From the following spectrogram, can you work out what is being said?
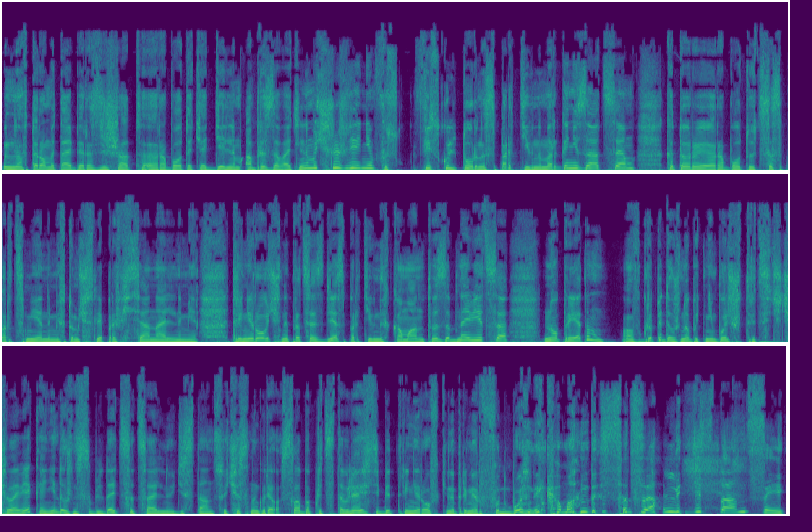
на втором этапе разрешат работать отдельным образовательным учреждениям, физкультурно-спортивным организациям, которые работают со спортсменами, в том числе профессиональными. Тренировочный процесс для спортивных команд возобновится, но при этом в группе должно быть не больше 30 человек, и они должны соблюдать социальную дистанцию. Честно говоря, слабо представляю себе тренировки, например, футбольной команды с социальной дистанцией.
